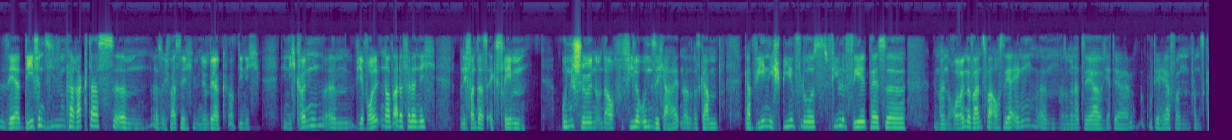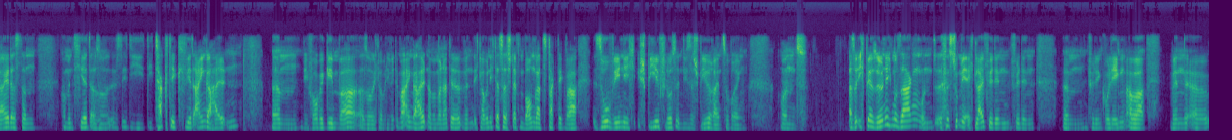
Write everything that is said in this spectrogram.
sehr defensiven Charakters. Ähm, also ich weiß nicht, Nürnberg, ob die nicht, die nicht können. Ähm, wir wollten auf alle Fälle nicht. Und ich fand das extrem unschön und auch viele Unsicherheiten. Also es gab, gab wenig Spielfluss, viele Fehlpässe. Ich meine, Räume waren zwar auch sehr eng, ähm, also man hat sehr, wie hat der gute Herr von, von Sky das dann kommentiert, also die, die Taktik wird eingehalten, ähm, die vorgegeben war. Also ich glaube, die wird immer eingehalten, aber man hatte, wenn, ich glaube nicht, dass das Steffen Baumgarts Taktik war, so wenig Spielfluss in dieses Spiel reinzubringen. Und also ich persönlich muss sagen, und es tut mir echt leid für den, für den, ähm, für den Kollegen, aber wenn äh,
